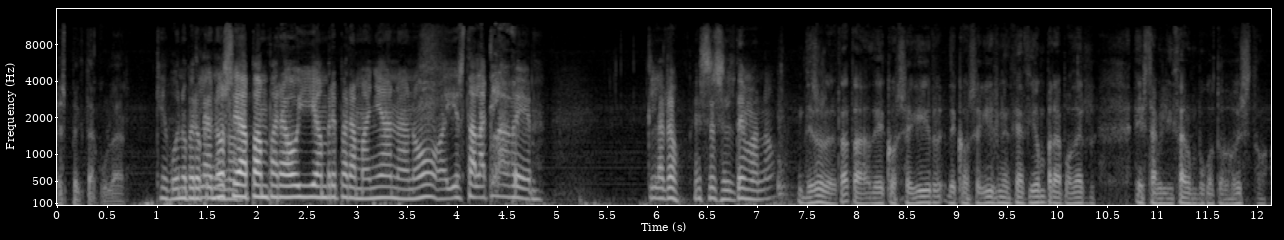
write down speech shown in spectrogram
espectacular. Qué bueno, pero claro, que no, no sea pan para hoy y hambre para mañana, ¿no? Ahí está la clave. Claro, ese es el tema, ¿no? De eso se trata, de conseguir, de conseguir financiación para poder estabilizar un poco todo esto,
